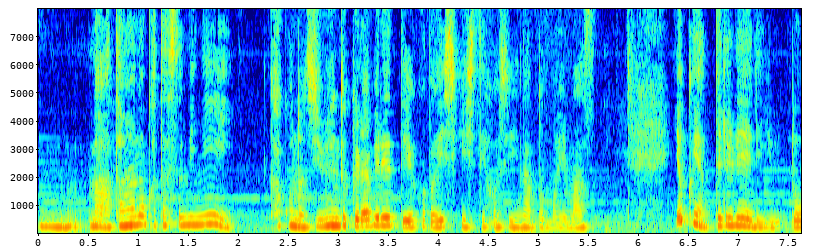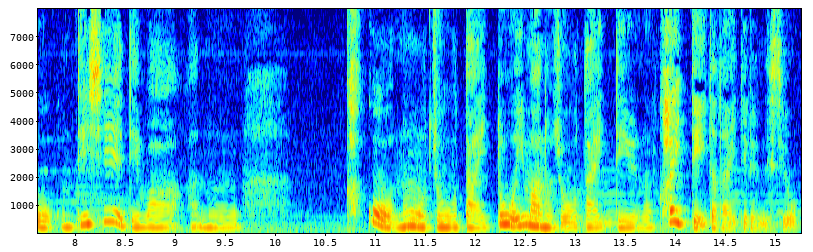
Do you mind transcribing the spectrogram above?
うん、まあ頭の片隅に過去の自分と比べるっていうことを意識してほしいなと思います。よくやってる例で言うとこの TCA ではあの過去の状態と今の状態っていうのを書いていただいてるんですよ。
